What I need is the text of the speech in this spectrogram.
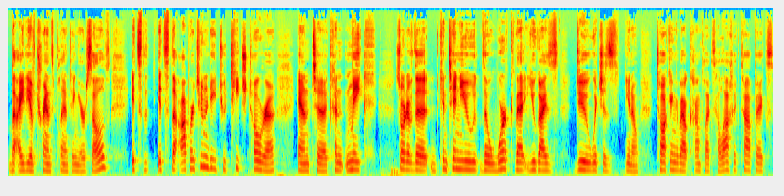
the idea of transplanting yourselves it's the, it's the opportunity to teach Torah and to con- make sort of the continue the work that you guys do which is you know talking about complex halachic topics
